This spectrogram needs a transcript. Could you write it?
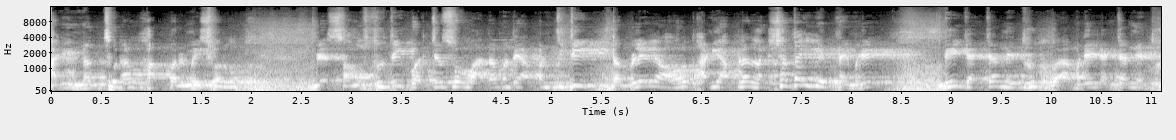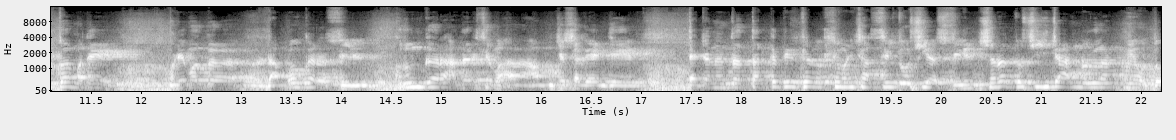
आणि नथुराम हा परमेश्वर होतो. म्हणजे सांस्कृतिक वर्चस्व वादामध्ये आपण किती दबलेले आहोत आणि आपल्या लक्षातही येत नाही. म्हणजे मी ज्यांच्या नेतृत्व म्हणजे ज्यांच्या नेतृत्वामध्ये म्हणजे मग दाभोळकर असतील कुरुंदकर आदर्श आमचे सगळ्यांचे त्याच्यानंतर तर्कतीर्थ लक्ष्मण शास्त्री जोशी असतील शरद जोशींच्या आंदोलनात मी होतो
